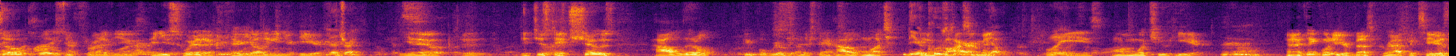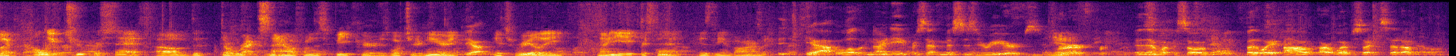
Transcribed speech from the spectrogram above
so close in front of you, and you swear that they're yelling in your ear. That's right. You know, it it just it shows how little people really understand how much The the, acoustics, environment yep. plays on what you hear. Hmm. And I think one of your best graphics here is like only two percent of the direct sound from the speaker is what you're hearing. Yeah. It's really ninety-eight percent is the environment. Yeah, well, ninety-eight percent misses your ears. Yeah. For, for, and then what, so, by the way, uh, our website set up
